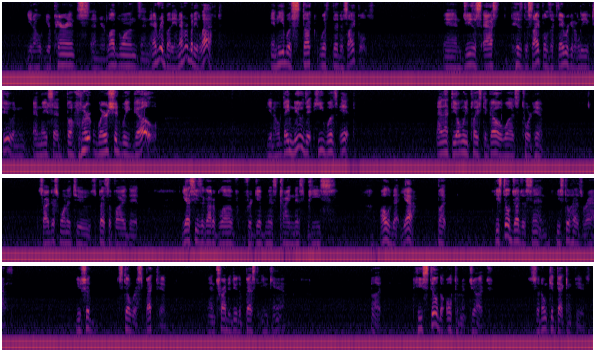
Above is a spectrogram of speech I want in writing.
you know your parents and your loved ones and everybody and everybody left and he was stuck with the disciples. And Jesus asked his disciples if they were going to leave too, and, and they said, But where, where should we go? You know, they knew that he was it, and that the only place to go was toward him. So I just wanted to specify that yes, he's a God of love, forgiveness, kindness, peace, all of that, yeah, but he still judges sin. He still has wrath. You should still respect him and try to do the best that you can. But he's still the ultimate judge. So don't get that confused.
